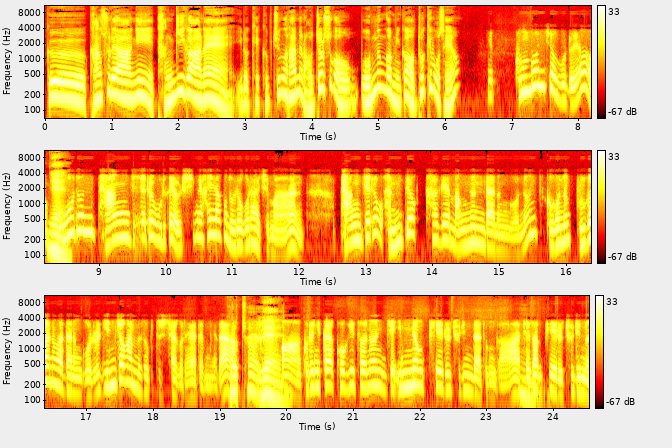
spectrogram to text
그 강수량이 단기간에 이렇게 급증을 하면 어쩔 수가 없는 겁니까? 어떻게 보세요? 근본적으로요. 예. 모든 방제를 우리가 열심히 하려고 노력을 하지만 방제를 완벽하게 막는다는 거는 그거는 불가능하다는 거를 인정하면서부터 시작을 해야 됩니다. 그렇죠. 예. 아, 그러니까 거기서는 이제 인명 피해를 줄인다든가 음. 재산 피해를 줄이는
